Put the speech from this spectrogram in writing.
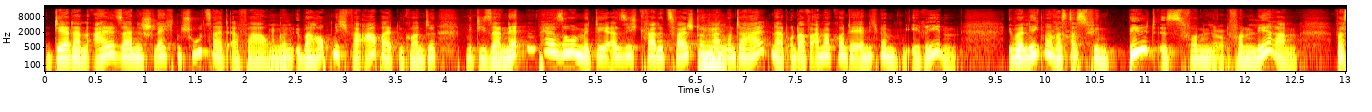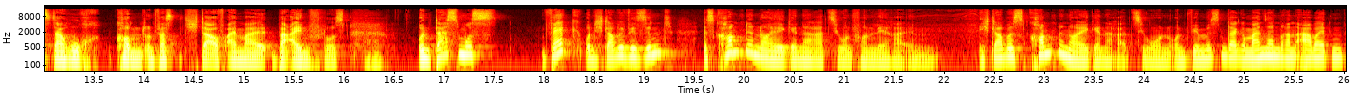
der dann all seine schlechten Schulzeiterfahrungen mhm. überhaupt nicht verarbeiten konnte mit dieser netten Person, mit der er sich gerade zwei Stunden mhm. lang unterhalten hat. Und auf einmal konnte er nicht mehr mit ihr reden. Überleg mal, was Krass. das für ein Bild ist von, ja. von Lehrern, was da hochkommt und was dich da auf einmal beeinflusst. Mhm. Und das muss weg. Und ich glaube, wir sind, es kommt eine neue Generation von LehrerInnen. Ich glaube, es kommt eine neue Generation und wir müssen da gemeinsam dran arbeiten,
